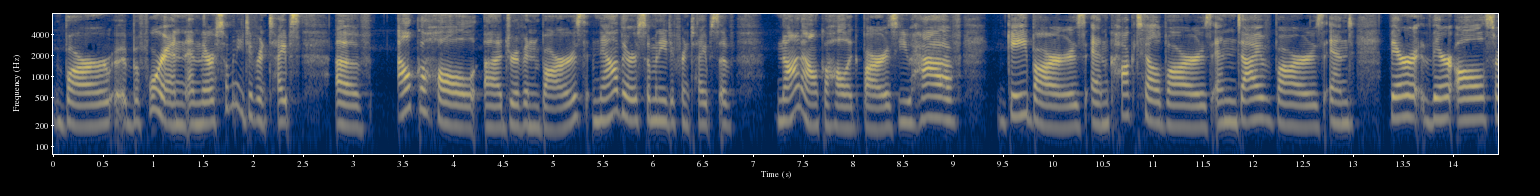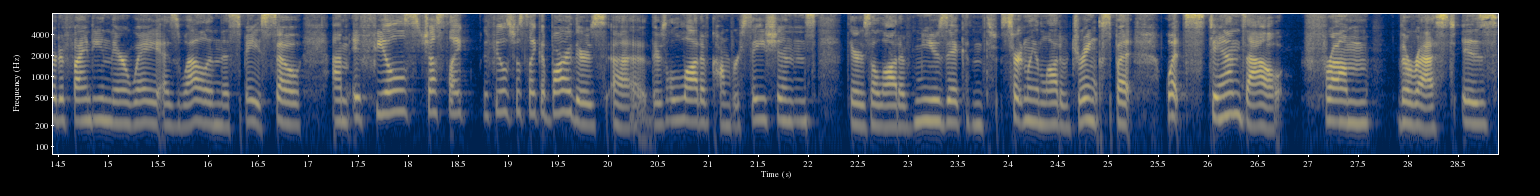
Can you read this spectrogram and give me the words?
bar before and and there are so many different types of alcohol uh, driven bars. Now there are so many different types of non-alcoholic bars. You have gay bars and cocktail bars and dive bars and they're they're all sort of finding their way as well in this space so um, it feels just like it feels just like a bar there's uh, there's a lot of conversations there's a lot of music and th- certainly a lot of drinks but what stands out from the rest is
